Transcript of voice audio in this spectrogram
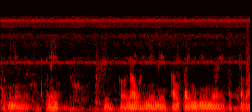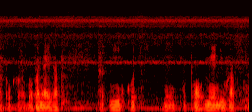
ก็เป็นอย่างนั้นก็เลยก็เราให้เมเมฟังไปนิดหน่อยครับ แต่ว่าพวกเขาบอกปันไหนครับมีกดในกระเพาะแมนอยู่ครับไป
